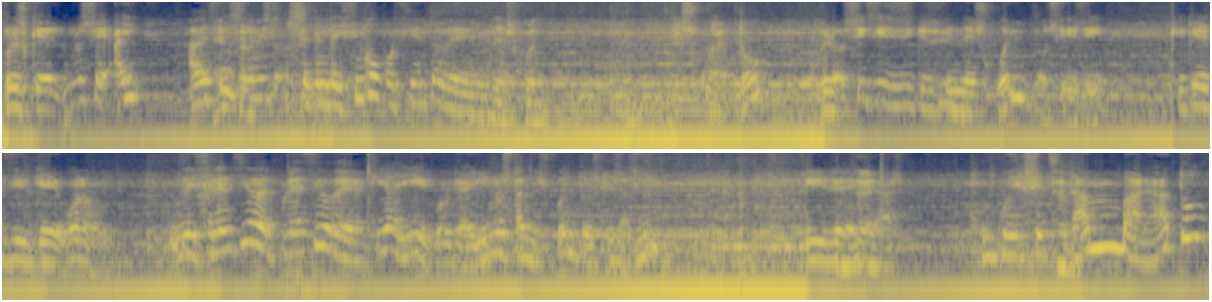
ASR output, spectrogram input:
Pero es que, no sé, hay. A veces he visto 75% de Descuento. descuento. Pero sí, sí, sí, que es decir descuento, sí, sí. ¿Qué quiere decir? Que, bueno, diferencia de precio de aquí a allí, porque allí no está en descuento, es que es así. Y de dirás, ¿cómo puede ser Sí. tan barato?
